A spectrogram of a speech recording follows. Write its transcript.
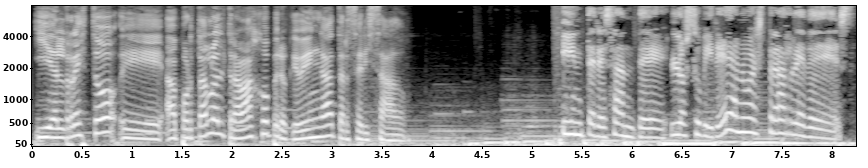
y el resto eh, aportarlo al trabajo pero que venga tercerizado. Interesante, lo subiré a nuestras redes.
